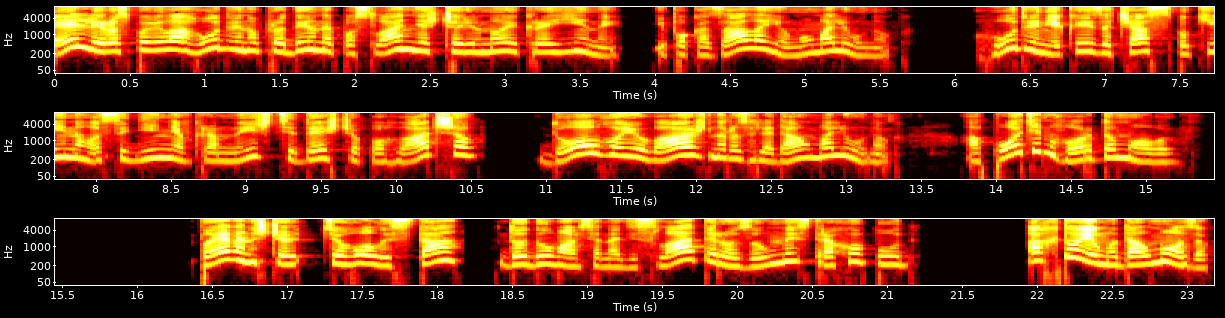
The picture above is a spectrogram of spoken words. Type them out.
Еллі розповіла Гудвіну про дивне послання з чарівної країни і показала йому малюнок. Гудвін, який за час спокійного сидіння в крамничці дещо погладшав, довго й уважно розглядав малюнок, а потім гордо мовив Певен, що цього листа додумався надіслати розумний страхопуд. А хто йому дав мозок?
